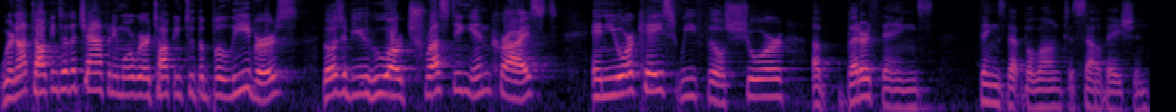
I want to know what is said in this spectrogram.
we're not talking to the chaff anymore, we're talking to the believers, those of you who are trusting in Christ. In your case, we feel sure of better things, things that belong to salvation.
